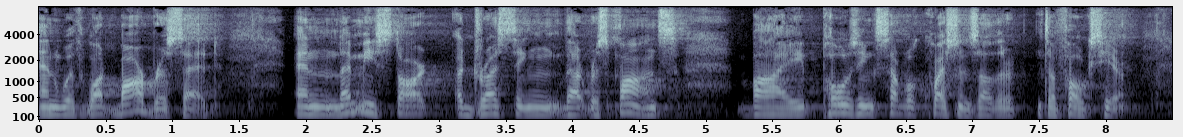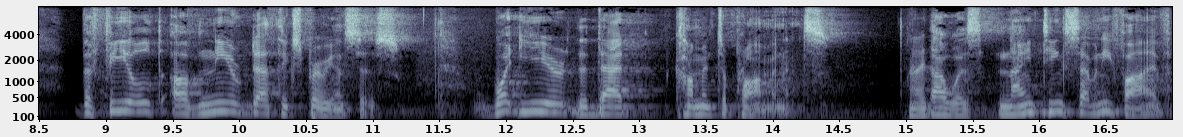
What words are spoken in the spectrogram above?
and with what Barbara said. And let me start addressing that response by posing several questions other, to folks here. The field of near death experiences, what year did that come into prominence? That was 1975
